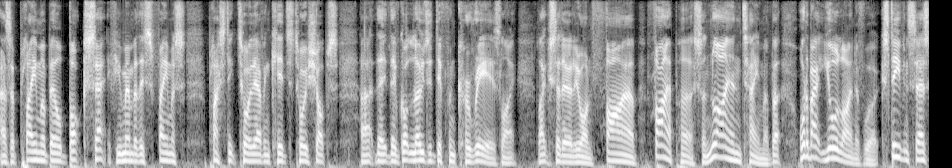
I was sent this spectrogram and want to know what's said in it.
as a Playmobil box set? If you remember this famous plastic toy they have in kids' toy shops, uh, they, they've got loads of different careers, like like I said earlier on, fire fire person, lion tamer. But what about your line of work? Stephen says,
